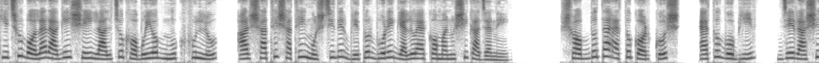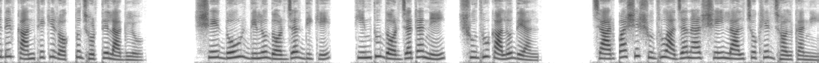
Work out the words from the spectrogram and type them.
কিছু বলার আগেই সেই লালচোখ অবয়ব মুখ খুলল, আর সাথে সাথেই মসজিদের ভেতর ভরে গেল এক অমানুষিক আজানে। শব্দটা এত কর্কশ, এত গভীর, যে রাশেদের কান থেকে রক্ত ঝরতে লাগল। সে দৌড় দিল দরজার দিকে, কিন্তু দরজাটা নেই, শুধু কালো দেয়াল। চারপাশে শুধু আজান আর সেই লাল চোখের ঝলকানি।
